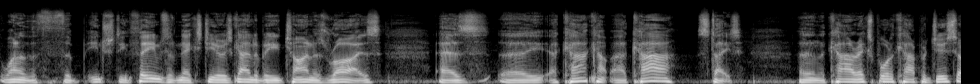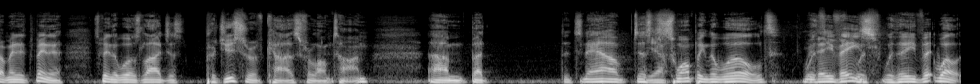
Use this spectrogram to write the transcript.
one of the, the interesting themes of next year is going to be China's rise as a, a car a car state and a car exporter, car producer. I mean, it's been a, it's been the world's largest producer of cars for a long time, um, but it's now just yeah. swamping the world with, with EVs, with, with EV, well,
